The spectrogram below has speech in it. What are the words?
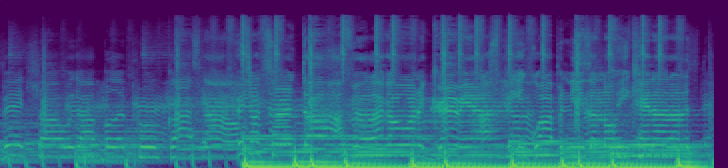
big truck, oh, we got bulletproof glass now. Bitch, I turned up, I feel like I want a Grammy. I'm Guapanese, I know he cannot understand.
